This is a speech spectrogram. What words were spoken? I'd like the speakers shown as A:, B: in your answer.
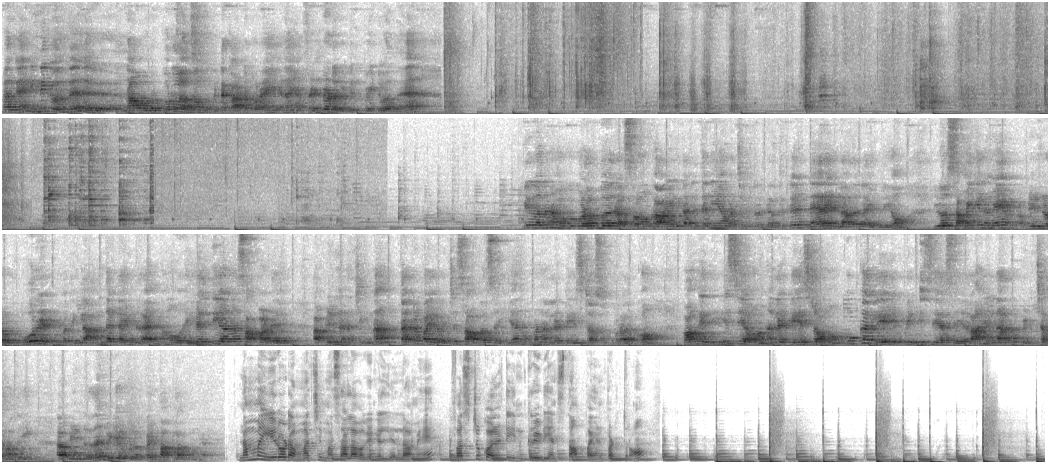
A: பாருங்க இன்னைக்கு வந்து நான் ஒரு பொருளை வந்து உங்ககிட்ட காட்ட போறேன். ஏன்னா என் ஃப்ரெண்டோட வீட்டுக்கு போயிட்டு வந்தேன். இது வந்து நமக்கு குழம்பு ரசம் காய் தனித்தனியாக வச்சுக்கிட்டு இருக்கிறதுக்கு நேரம் இல்லாத டைம்லையும் ஐயோ சமைக்கணுமே அப்படின்ற ஒரு போர் எடுக்கும் பார்த்தீங்களா அந்த டைமில் நம்ம ஒரு ஹெல்த்தியான சாப்பாடு அப்படின்னு நினச்சிங்கன்னா தட்டைப்பாயை வச்சு சாப்பாடு செய்ய ரொம்ப நல்ல டேஸ்ட்டாக சூப்பராக இருக்கும். வாங்க இது ஈஸியாகவும் நல்ல டேஸ்ட்டாகவும் குக்கர்லேயே எப்படி ஈஸியாக செய்யலாம்? எல்லாருக்கும் பிடிச்ச மாதிரி அப்படின்றத வீடியோக்குள்ளே போய் பார்க்கலாம் நம்ம ஈரோடு அம்மாச்சி மசாலா வகைகள் எல்லாமே ஃபஸ்ட்டு குவாலிட்டி இன்க்ரீடியன்ஸ் தான் பயன்படுத்துகிறோம்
